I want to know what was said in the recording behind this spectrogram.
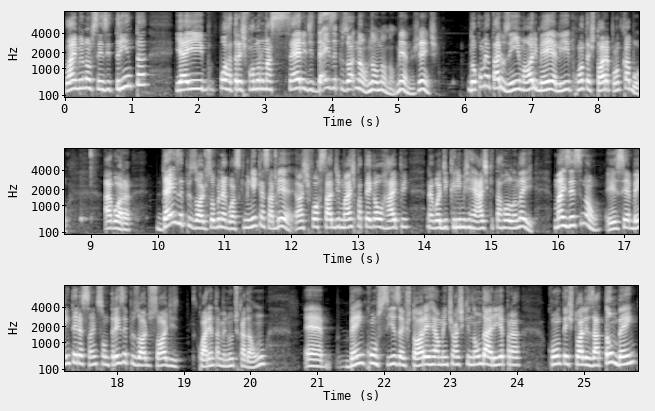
lá em 1930 e aí, porra, transforma numa série de 10 episódios. Não, não, não, não. Menos, gente. Documentáriozinho, uma hora e meia ali, conta a história, pronto, acabou. Agora, 10 episódios sobre um negócio que ninguém quer saber, eu acho forçado demais pra pegar o hype, negócio de crimes reais que tá rolando aí. Mas esse não. Esse é bem interessante, são três episódios só, de 40 minutos cada um é bem concisa a história e realmente eu acho que não daria pra contextualizar tão bem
